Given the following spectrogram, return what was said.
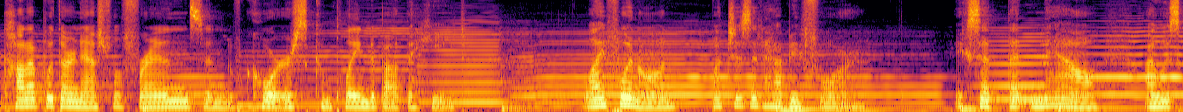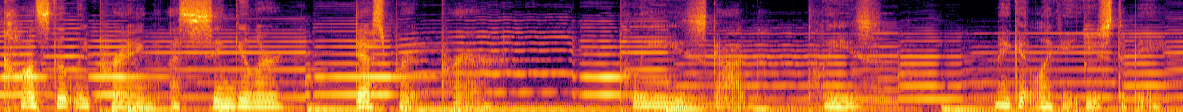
caught up with our Nashville friends and, of course, complained about the heat. Life went on, much as it had before, except that now I was constantly praying a singular, desperate prayer. Please, God, please, make it like it used to be.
